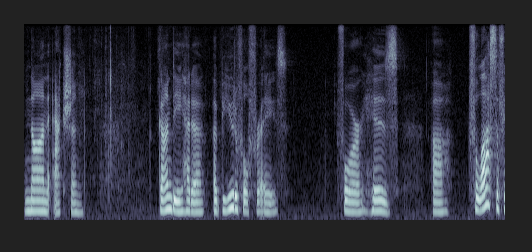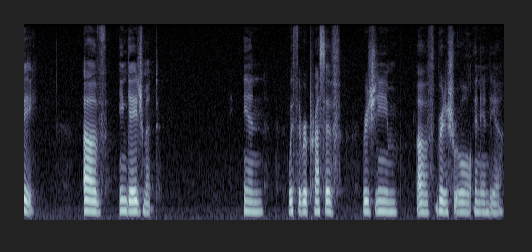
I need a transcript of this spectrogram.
non action. Gandhi had a, a beautiful phrase for his uh, philosophy of engagement in, with the repressive regime of British rule in India.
